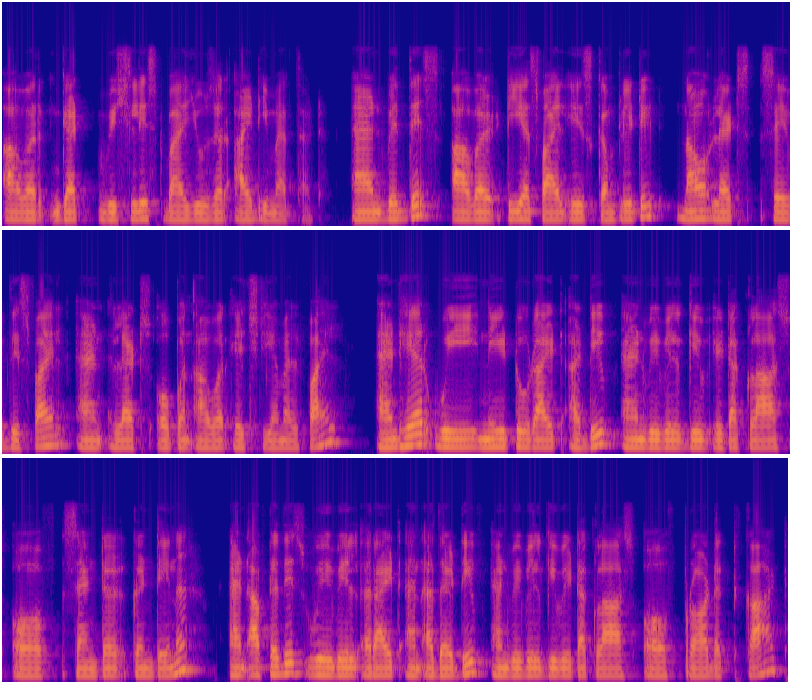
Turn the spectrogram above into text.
our get wishlist by user id method. And with this our ts file is completed. Now let's save this file and let's open our html file. And here we need to write a div and we will give it a class of center container. And after this we will write another div and we will give it a class of product cart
